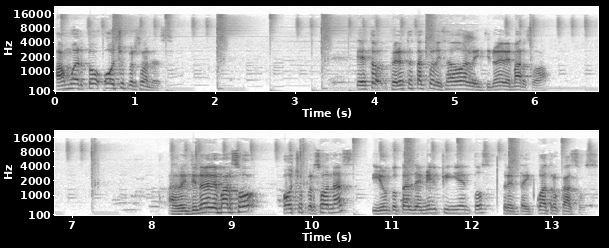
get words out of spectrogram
han muerto 8 personas. Esto, pero esto está actualizado al 29 de marzo. ¿ah? Al 29 de marzo, 8 personas y un total de 1.534 casos.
